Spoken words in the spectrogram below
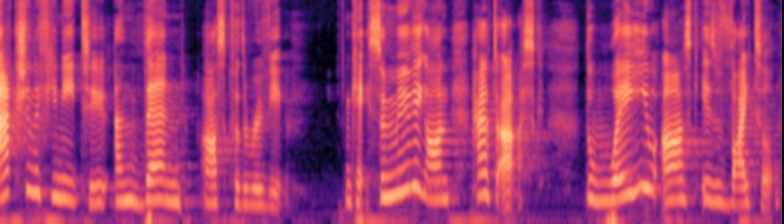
action if you need to, and then ask for the review. Okay, so moving on, how to ask. The way you ask is vital.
